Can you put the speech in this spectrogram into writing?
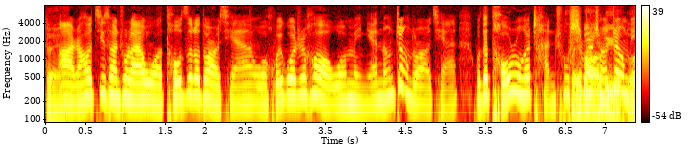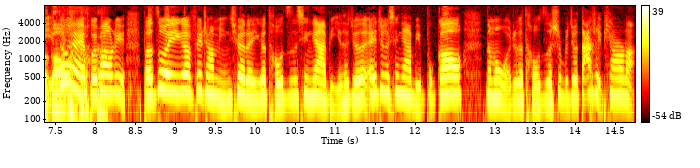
对啊，然后计算出来我投资了多少钱，我回国之后我每年能挣多少钱，我的投入和产出是不是成正比？对，回报率把它作为一个非常明确的一个投资性价比，他觉得哎这个性价比不高，那么我这个投资是不是就打水漂了？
